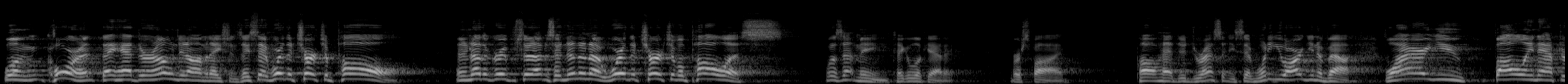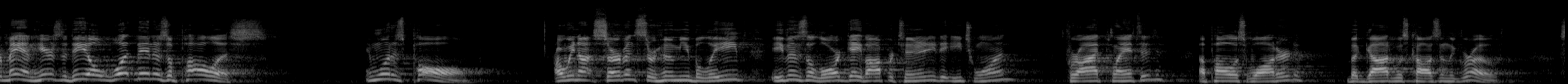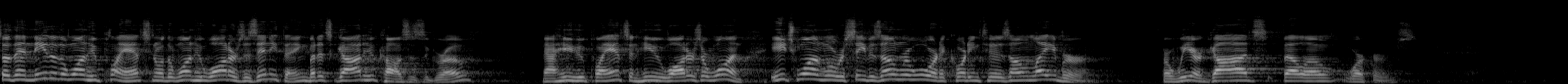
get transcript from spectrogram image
Well, in Corinth, they had their own denominations. They said, We're the church of Paul. And another group stood up and said, No, no, no, we're the church of Apollos. What does that mean? Take a look at it. Verse 5. Paul had to address it. He said, What are you arguing about? Why are you following after man? Here's the deal. What then is Apollos? And what is Paul? Are we not servants through whom you believed, even as the Lord gave opportunity to each one? For I planted, Apollos watered, but God was causing the growth. So then, neither the one who plants nor the one who waters is anything, but it's God who causes the growth. Now, he who plants and he who waters are one. Each one will receive his own reward according to his own labor, for we are God's fellow workers.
